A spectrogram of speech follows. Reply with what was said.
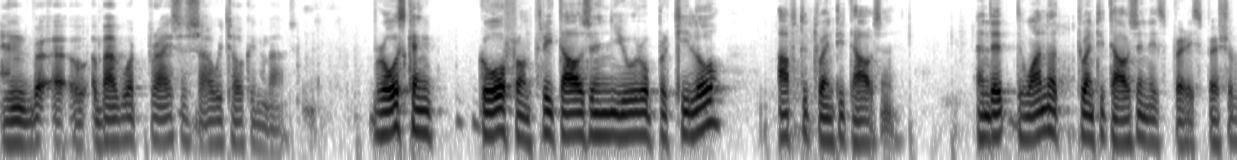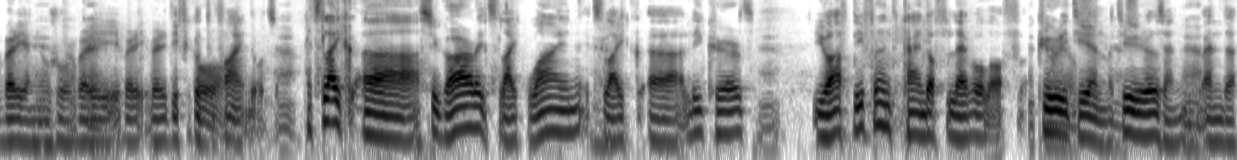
And uh, uh, about what prices are we talking about? rose can go from 3,000 euro per kilo up to 20,000. And the, the one at 20,000 is very special, very unusual, very, very, very difficult Oh, to find also. yeah. It's like uh, cigar, it's like wine, it's like uh, liquors. You have different kind of level of purity and yes. materials and, Yeah. and the,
